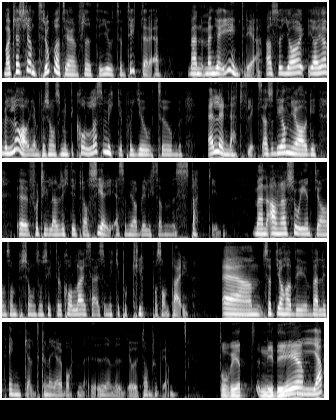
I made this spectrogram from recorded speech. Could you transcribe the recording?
man kanske kan tro att jag är en flitig YouTube-tittare. Men, men jag är inte det. Alltså jag, jag är överlag en person som inte kollar så mycket på YouTube eller Netflix. Alltså det är om jag eh, får till en riktigt bra serie som jag blir liksom stuck in. Men annars så är inte jag en sån person som sitter och kollar så, här så mycket på klipp och sånt där. Ehm, så att jag hade väldigt enkelt kunnat göra bort mig i en video utan problem. Då vet ni det. Japp,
